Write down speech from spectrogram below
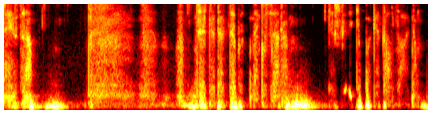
Neyse. Çekirdek de bitmek üzere. Keşke iki paket alsaydım.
